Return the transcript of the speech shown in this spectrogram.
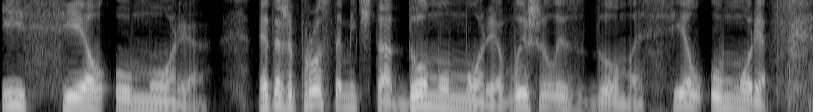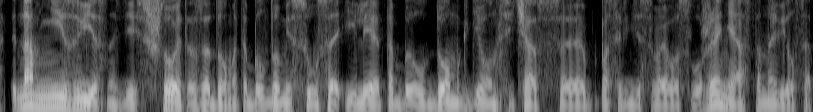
и сел у моря. Это же просто мечта. Дом у моря. Вышел из дома, сел у моря. Нам неизвестно здесь, что это за дом. Это был дом Иисуса или это был дом, где он сейчас э, посреди своего служения остановился.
